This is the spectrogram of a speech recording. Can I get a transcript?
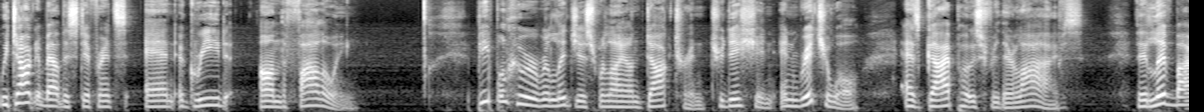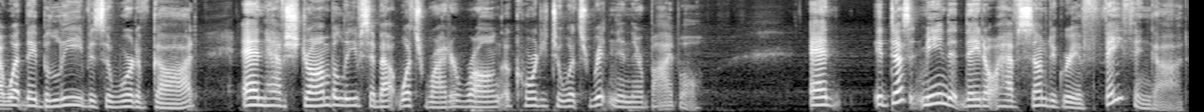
We talked about this difference and agreed on the following People who are religious rely on doctrine, tradition, and ritual as guideposts for their lives. They live by what they believe is the Word of God and have strong beliefs about what's right or wrong according to what's written in their Bible. And it doesn't mean that they don't have some degree of faith in God,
